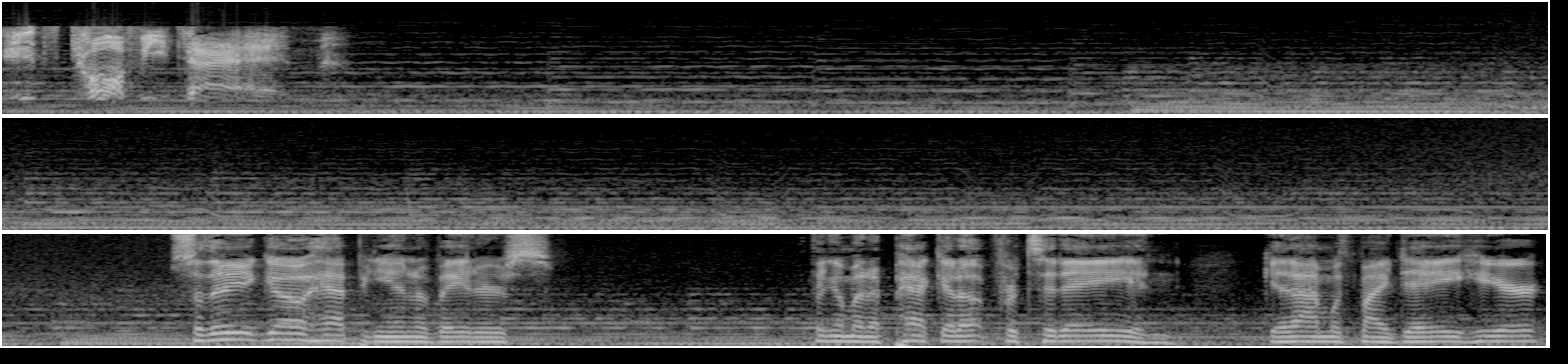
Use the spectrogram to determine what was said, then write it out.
It's coffee time. So there you go, happy innovators. I think I'm going to pack it up for today and get on with my day here.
